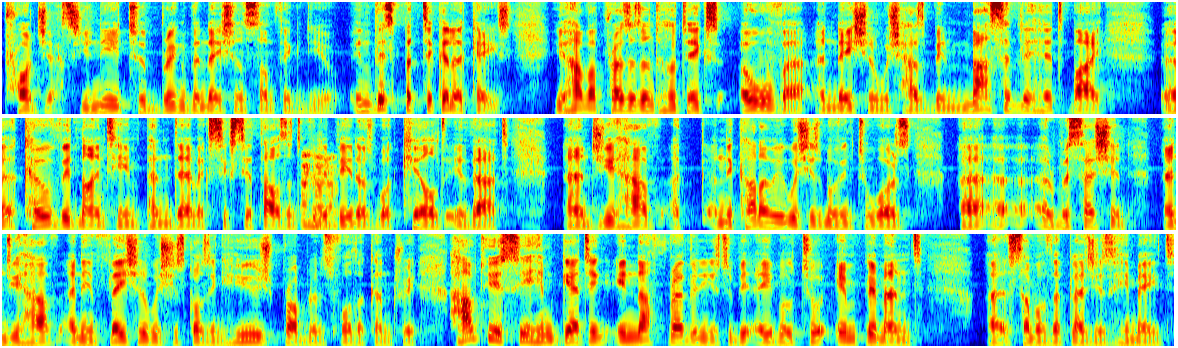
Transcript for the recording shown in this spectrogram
projects. You need to bring the nation something new. In this particular case, you have a president who takes over a nation which has been massively hit by uh, COVID-19 pandemic. 60,000 mm-hmm. Filipinos were killed in that, and you have a, an economy which is moving towards uh, a, a recession, and you have an inflation which is causing huge problems for the country. How do you see him getting enough revenues to be able to implement? Uh, some of the pledges he made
